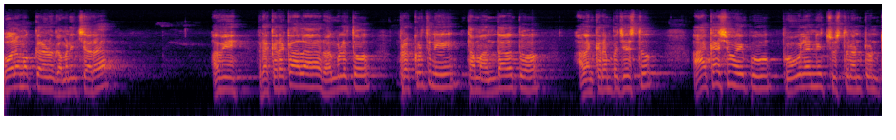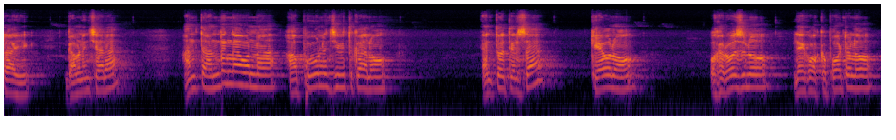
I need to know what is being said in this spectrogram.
పూల మొక్కలను గమనించారా? అవి రకరకాల రంగులతో ప్రకృతిని తమ అందాలతో అలంకరింపజేస్తూ ఆకాశం వైపు పువ్వులన్నీ చూస్తున్నట్టుంటాయి. గమనించారా? అంత అందంగా ఉన్న ఆ పువ్వుల జీవితకాలం ఎంతో తెలుసా? కేవలం ఒక రోజులో లేక ఒక పూటలో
